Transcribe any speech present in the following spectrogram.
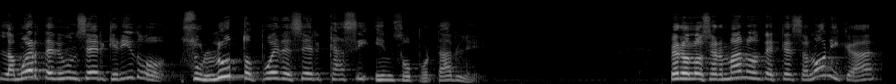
la muerte de un ser querido, su luto puede ser casi insoportable. Pero los hermanos de Tesalónica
